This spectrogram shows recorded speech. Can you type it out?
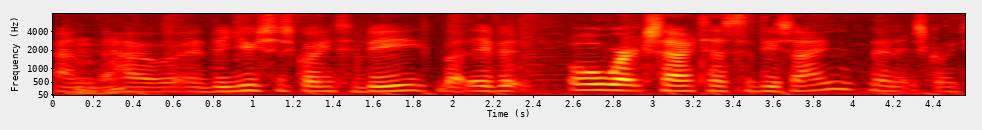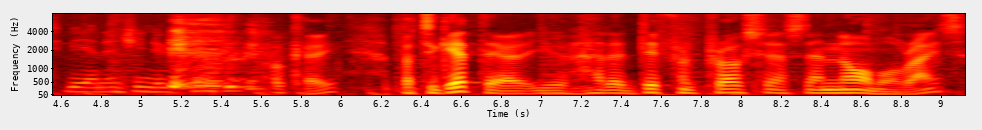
and Mhm. how uh, the use is going to be. But if it all works out as the design, then it's going to be energy neutral. Okay, but to get there you had a different process than normal, right?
